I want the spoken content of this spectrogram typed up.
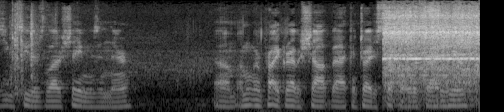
As you can see, there's a lot of shavings in there. Um, I'm going to probably grab a shop vac and try to suck all this out of here.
